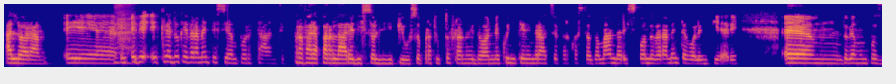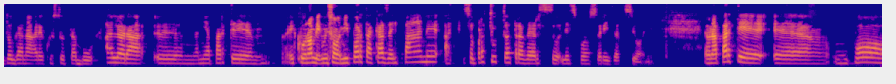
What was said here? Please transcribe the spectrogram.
Allora, e, ed è- e credo che veramente sia importante provare a parlare di soldi di più, soprattutto fra noi donne, quindi ti ringrazio per questa domanda, rispondo veramente volentieri. Ehm, dobbiamo un po' sdoganare questo tabù. Allora, ehm, la mia parte mm, economica, insomma, mi porta a casa il pane a- soprattutto attraverso le sponsorizzazioni. È una parte eh, un po'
